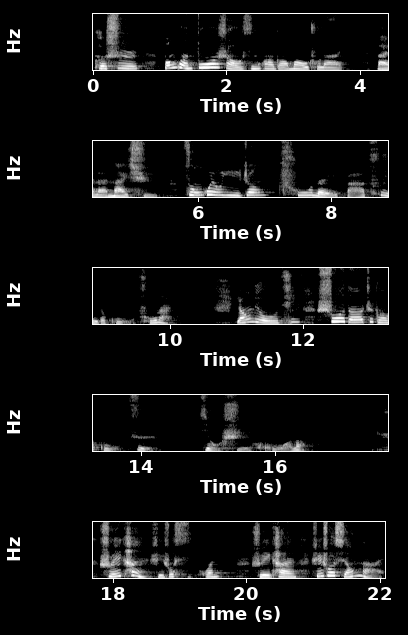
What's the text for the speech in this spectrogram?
可是，甭管多少新画稿冒出来，卖来卖去，总会有一张出类拔萃的古出来。杨柳青说的这个“古”字，就是活了。谁看谁说喜欢，谁看谁说想买。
